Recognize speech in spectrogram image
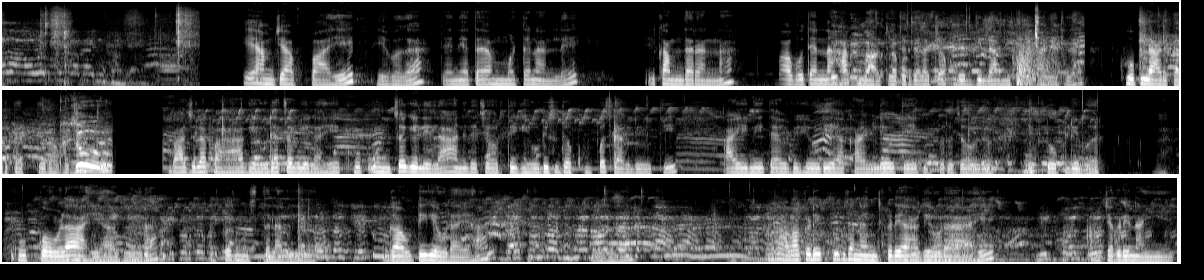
हे आमचे आप्पा आहेत. हे बघा त्यांनी आता मटण आणलंय. कामदारांना बाबू त्यांना हाक मारतोय तर त्याला चॉकलेट दिला आणि पप्पा घेतला. खूप लाड करतात ते बाबू. बाजूला पहा घेवड्याचा वेल आहे. खूप उंच गेलेला आणि त्याच्यावरती घेवडी सुद्धा खूपच लागली होती. आईने त्या घेवड्या काढले होते एक जवळजवळ एक टोपलीवर. खूप कोवळा आहे हा घेवडा. खूपच मस्त लागलेला गावठी घेवडा आहे हा. बघा. गावाकडे खूप जणांकडे हा घेवडा आहे. आमच्याकडे नाही आहे.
